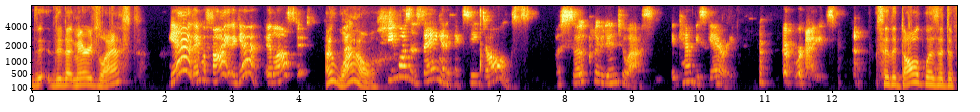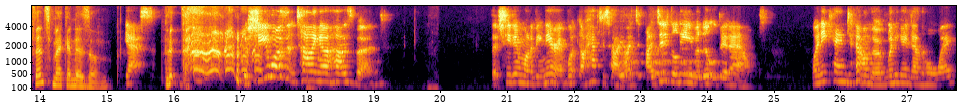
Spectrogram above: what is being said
Did, did that marriage last? Yeah, they were fine. Yeah, it lasted. Oh wow. But she wasn't saying anything. See, dogs are so clued into us. It can be scary. right. So the dog was a defense mechanism. Yes. but she wasn't telling her husband that she didn't want to be near him. What I have to tell you, I, I did leave a little bit out. When he came down the when he came down the hallway,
